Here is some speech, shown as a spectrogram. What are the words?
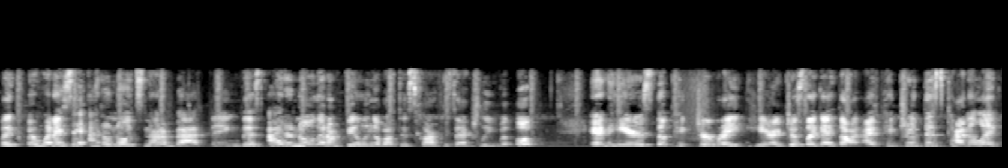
Like and when i say i don't know it's not a bad thing. This i don't know that i'm feeling about this scarf. Is actually oh and here's the picture right here. Just like i thought. I pictured this kind of like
